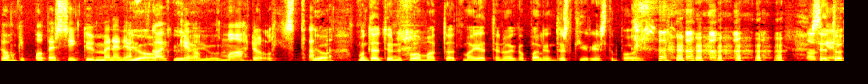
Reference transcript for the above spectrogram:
johonkin potenssiin kymmenen ja Joo, kaikkea kyllä, mahdollista. Joo, mun täytyy nyt huomauttaa, että mä oon jättänyt aika paljon tästä kirjasta pois. okay. se, tu,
